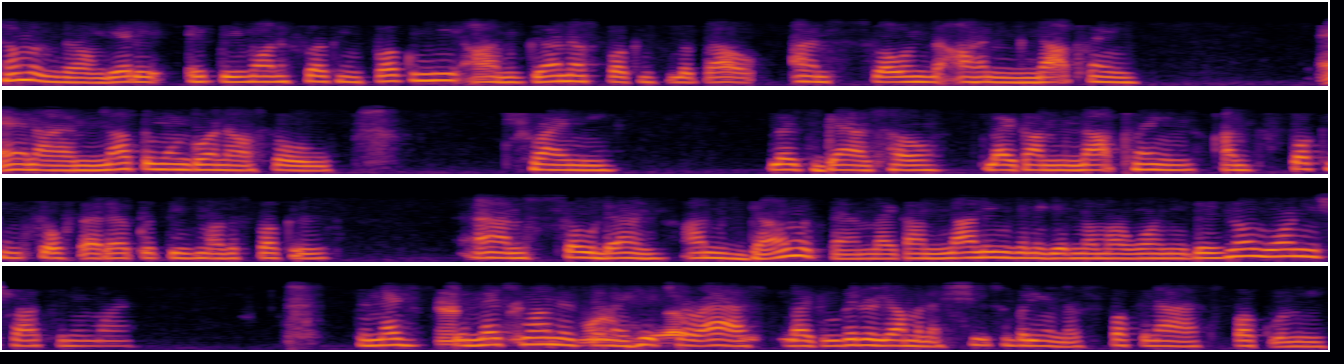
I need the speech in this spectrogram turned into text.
Someone's gonna get it. If they want to fucking fuck with me, I'm gonna fucking flip out. I'm so, I'm not playing. And I'm not the one going out, so try me. Let's dance, ho. Like I'm not playing. I'm fucking so fed up with these motherfuckers. And I'm so done. I'm done with them. Like I'm not even gonna give no more warning. There's no warning shots anymore. The next the next one is gonna hit your ass. Like literally I'm gonna shoot somebody in their fucking ass. Fuck with me.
